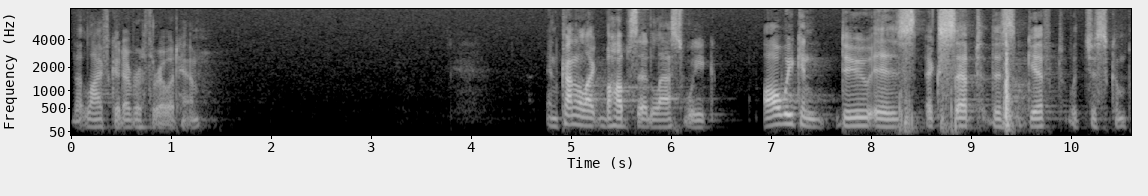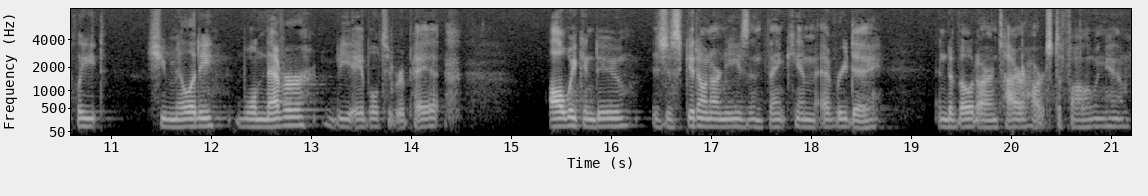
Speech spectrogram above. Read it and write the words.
that life could ever throw at him. And kind of like Bob said last week, all we can do is accept this gift with just complete humility. We'll never be able to repay it. All we can do is just get on our knees and thank Him every day and devote our entire hearts to following Him.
